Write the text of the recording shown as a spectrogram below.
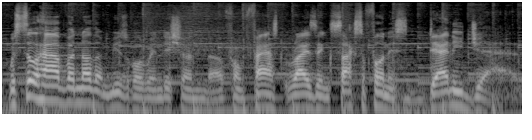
We still have another musical rendition uh, from fast rising saxophonist Danny Jazz.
